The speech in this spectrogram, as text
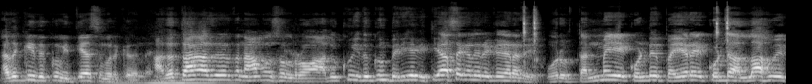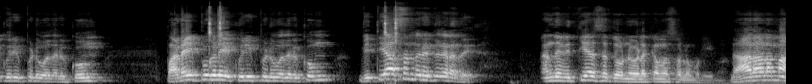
அதுக்கு இதுக்கும் வித்தியாசம் இருக்குதுல்ல. அதைத்தான் அது நாமும் சொல்றோம். அதுக்கும் இதுக்கும் பெரிய வித்தியாசங்கள் இருக்குகிறது. ஒரு தன்மையை கொண்டு பெயரை கொண்டு அல்லாஹுவை குறிப்பிடுவதற்கும் படைப்புகளை குறிப்பிடுவதற்கும் வித்தியாசம் இருக்குகிறது அந்த வித்தியாசத்தை ஒண்ணு விளக்கமா சொல்ல முடியுமா? தாராளமா.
